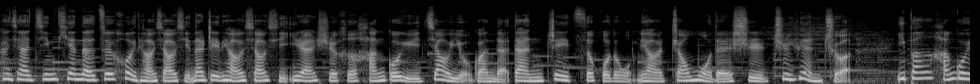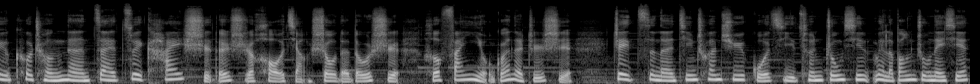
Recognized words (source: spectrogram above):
看一下今天的最后一条消息，那这条消息依然是和韩国语教育有关的，但这次活动我们要招募的是志愿者。一般韩国语课程呢，在最开始的时候讲授的都是和翻译有关的知识。这次呢，金川区国际村中心为了帮助那些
